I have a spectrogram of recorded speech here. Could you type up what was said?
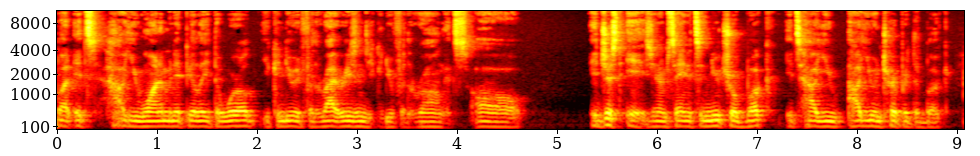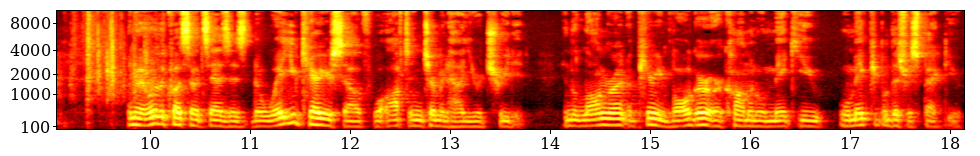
but it's how you want to manipulate the world. You can do it for the right reasons, you can do it for the wrong. It's all it just is. You know what I'm saying? It's a neutral book. It's how you how you interpret the book. Anyway, one of the quotes that it says is the way you carry yourself will often determine how you are treated. In the long run, appearing vulgar or common will make you will make people disrespect you.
